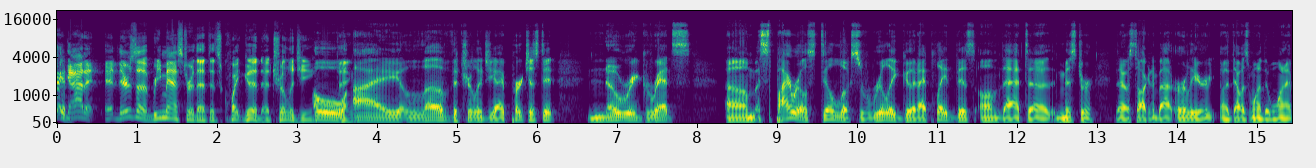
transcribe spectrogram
Dragon. got it. Uh, There's a remaster of that that's quite good. A trilogy. Oh, thing. I love the trilogy. I purchased it. No regrets. Um, Spyro still looks really good. I played this on that uh, MiSTer that I was talking about earlier. Uh, that was one of the one I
